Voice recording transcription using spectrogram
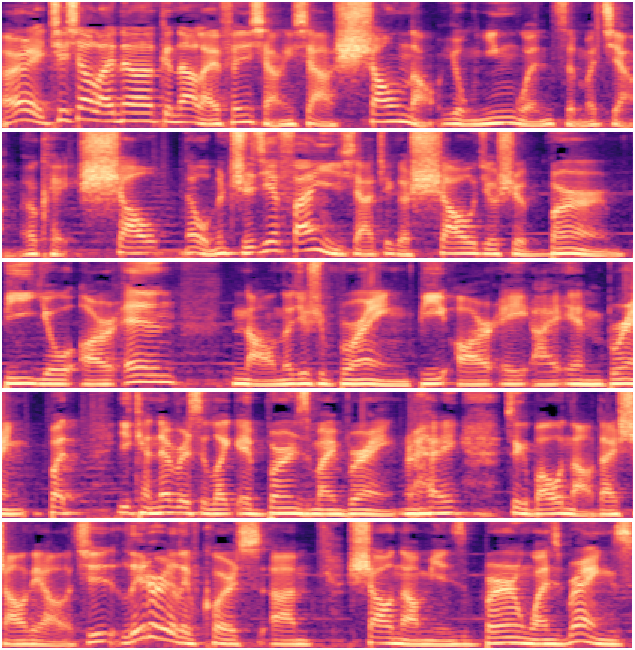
Alright，接下来呢，跟大家来分享一下烧脑用英文怎么讲。OK，烧，那我们直接翻译一下，这个烧就是 burn，b u r n。脑呢就是 brain b r a i n brain but you can never say like it burns my brain right 这个把我脑袋烧掉了其实 literally of course um 烧脑 means burn one's brains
